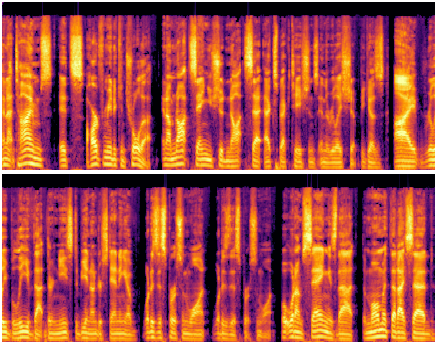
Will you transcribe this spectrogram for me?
And at times, it's hard for me to control that. And I'm not saying you should not set expectations in the relationship because I really believe that there needs to be an understanding of what does this person want? What does this person want? But what I'm saying is that the moment that I said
